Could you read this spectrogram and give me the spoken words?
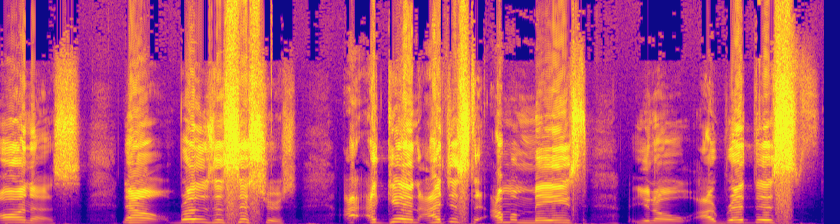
on us. Now, brothers and sisters, I, again, I just, I'm amazed. You know, I read this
